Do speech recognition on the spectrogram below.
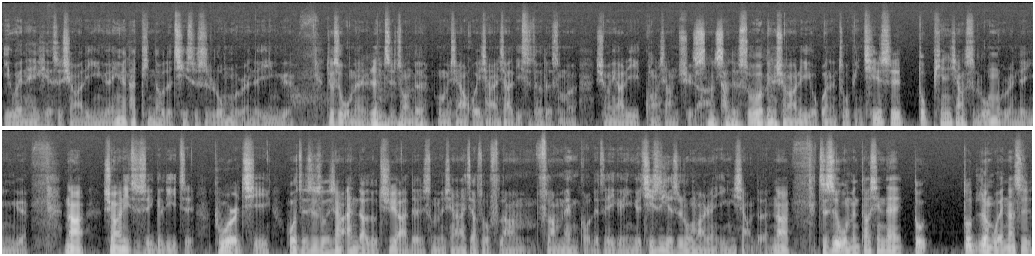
以为那一些是匈牙利音乐？因为他听到的其实是罗姆人的音乐。就是我们认知中的，嗯、我们现在回想一下李斯特的什么匈牙利狂想曲啦，是是他的所有跟匈牙利有关的作品，嗯、其实都偏向是罗姆人的音乐。那匈牙利只是一个例子，土耳其或者是说像安达卢西亚的什么现在叫做 flam flamenco 的这一个音乐，其实也是罗马人影响的。那只是我们到现在都都认为那是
